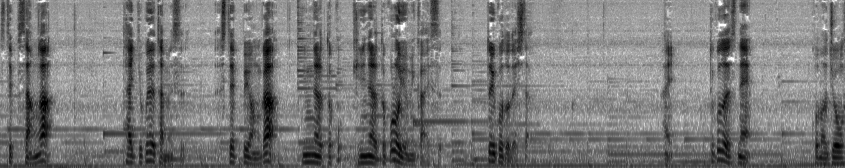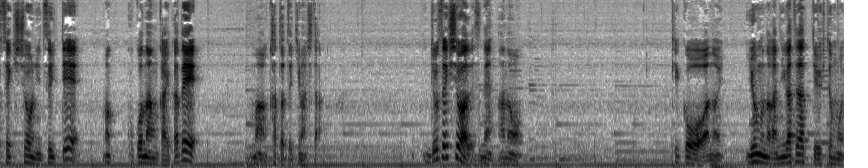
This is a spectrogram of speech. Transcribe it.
ステップ3が対局で試す。ステップ4が気になるとこ気になるところを読み返す。ということでした。はい。ということですね。この定石書について、まあ、ここ何回かで、まあ、語ってきました。定石書はですね、あの、結構、あの、読むのが苦手だっていう人も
